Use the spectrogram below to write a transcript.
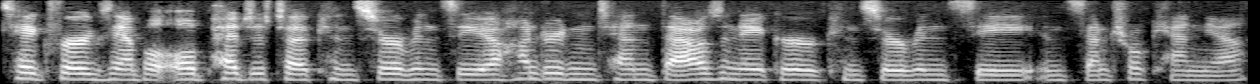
take, for example, Ol Pejeta Conservancy, 110,000 acre conservancy in central Kenya,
